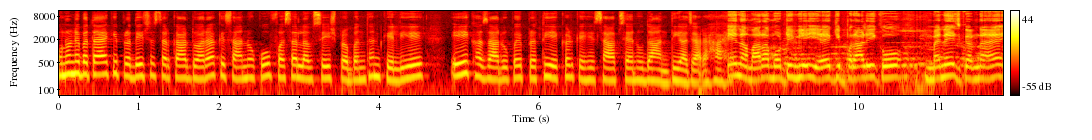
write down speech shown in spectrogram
उन्होंने बताया कि प्रदेश सरकार द्वारा किसानों को फ़सल अवशेष प्रबंधन के लिए एक हज़ार रूपए प्रति एकड़ के हिसाब से अनुदान दिया जा रहा है। हमारा मोटिव यही है कि पराली को मैनेज करना है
